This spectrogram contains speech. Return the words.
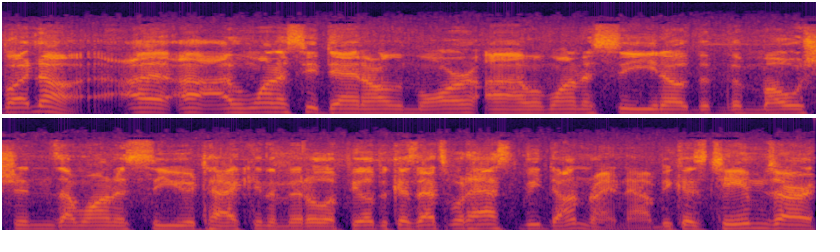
But no, I, I, I want to see Dan Arnold more. I want to see, you know, the, the motions. I want to see you attacking the middle of the field because that's what has to be done right now. Because teams are,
